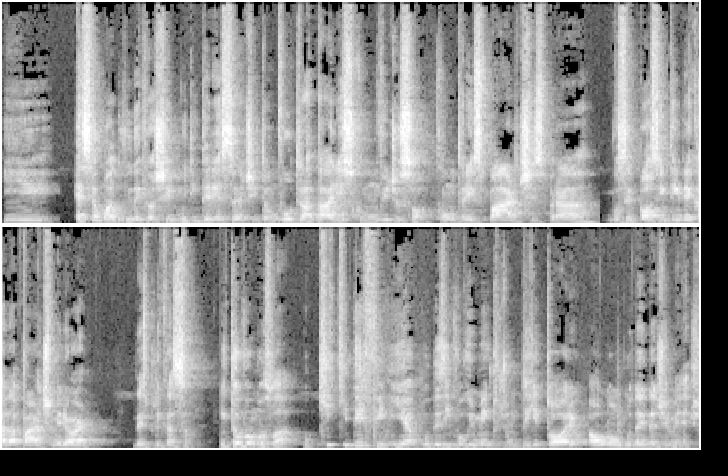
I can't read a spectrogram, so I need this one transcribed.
E essa é uma dúvida que eu achei muito interessante, então vou tratar isso como um vídeo só, com três partes para você possa entender cada parte melhor da explicação. Então vamos lá. O que, que definia o desenvolvimento de um território ao longo da Idade Média?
